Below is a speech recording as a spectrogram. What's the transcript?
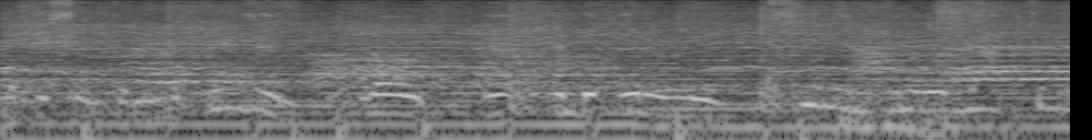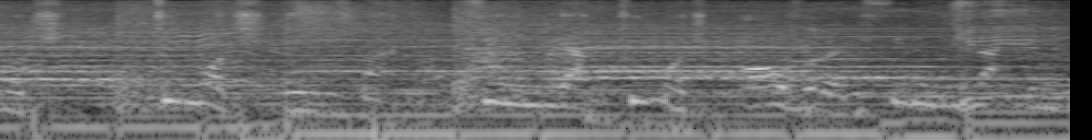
of the symptom, the prison, you know, and, and the enemy, feeling, you know, we have too much, too much in his back, feeling we have too much over, and feeling we to do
